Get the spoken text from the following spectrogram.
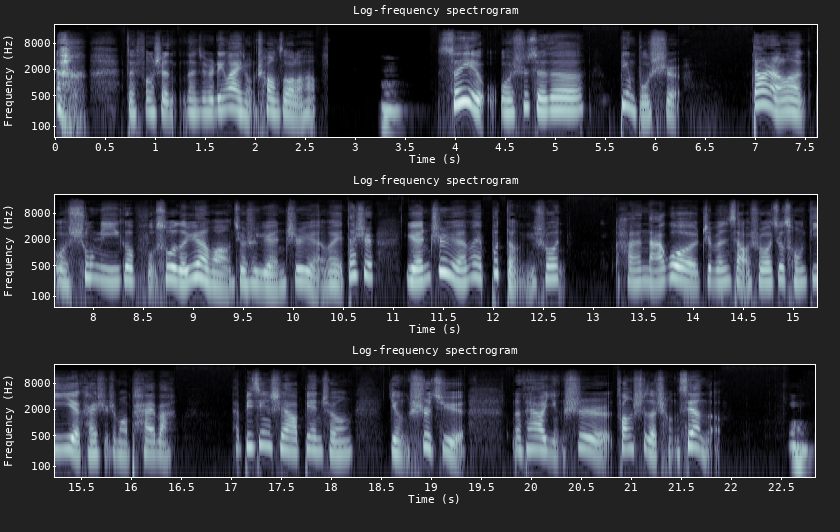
对，封神那就是另外一种创作了哈。嗯，所以我是觉得并不是。当然了，我书迷一个朴素的愿望就是原汁原味，但是原汁原味不等于说好像拿过这本小说就从第一页开始这么拍吧。它毕竟是要变成影视剧，那它要影视方式的呈现的。嗯。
